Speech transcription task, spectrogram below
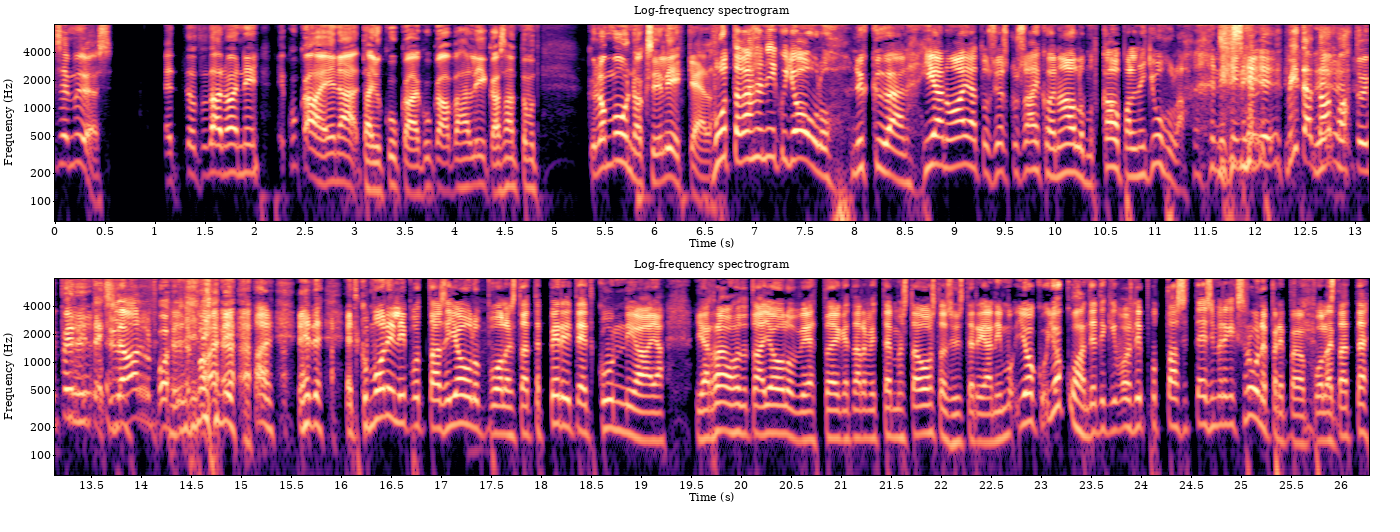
se myös. Että tota noin niin, kukaan ei enää, tai kukaan, kukaan on vähän liikaa sanottu, mutta Kyllä on muunnoksia liikkeellä. Mutta vähän niin kuin joulu nykyään. Hieno ajatus joskus aikoina ollut, mutta kaupallinen juhla. niin, niin, Mitä niin, tapahtui perinteisille arvoille? niin, niin, et, et kun moni liputtaa se joulun puolesta, että perinteet kunniaa ja, ja rauhoitetaan joulunviettoa eikä tarvitse tämmöistä ostosysteriaa, niin joku, jokuhan tietenkin voisi liputtaa sitten esimerkiksi ruuneperin päivän puolesta, että,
